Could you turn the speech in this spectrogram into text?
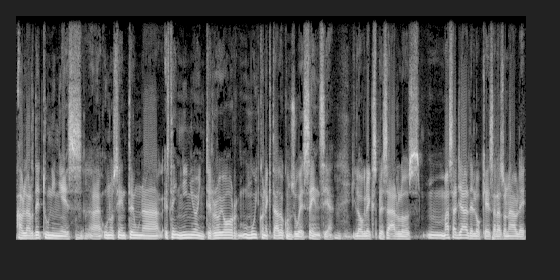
hablar de tu niñez, ah, uno siente una, este niño interior muy conectado con su esencia y logra expresarlos más allá de lo que es razonable,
